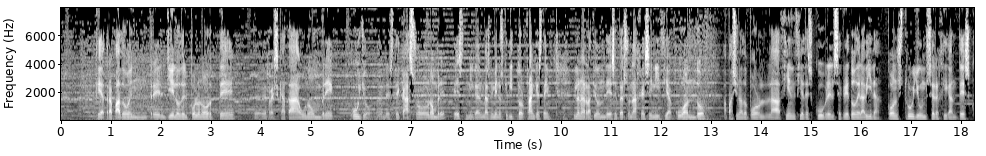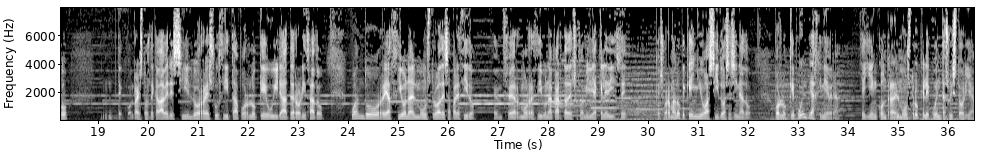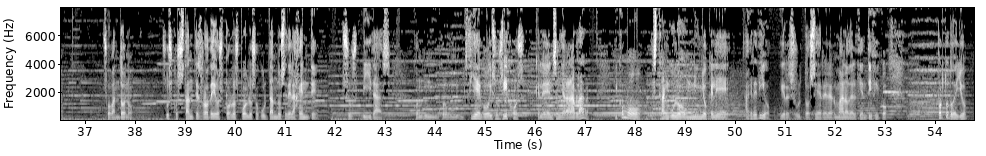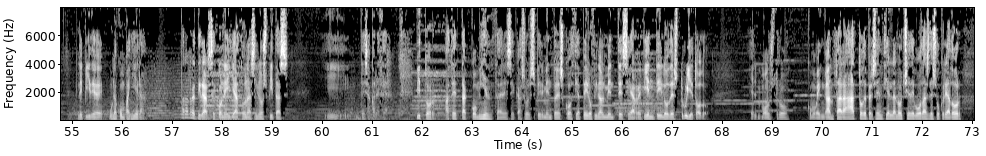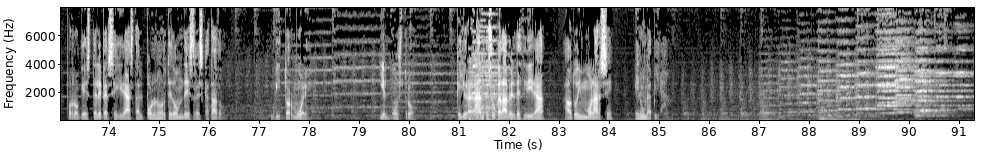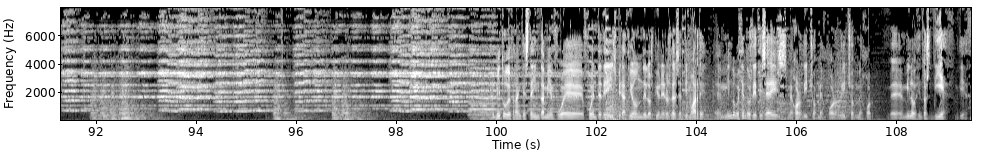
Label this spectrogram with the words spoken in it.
que atrapado entre el hielo del Polo Norte eh, rescata a un hombre cuyo, en este caso, nombre es ni más ni menos que Víctor Frankenstein. Y la narración de ese personaje se inicia cuando, apasionado por la ciencia, descubre el secreto de la vida, construye un ser gigantesco con restos de cadáveres y lo resucita por lo que huirá aterrorizado. Cuando reacciona el monstruo ha desaparecido. Enfermo recibe una carta de su familia que le dice que su hermano pequeño ha sido asesinado, por lo que vuelve a Ginebra y allí encontrará el monstruo que le cuenta su historia, su abandono, sus constantes rodeos por los pueblos ocultándose de la gente, sus vidas con con un ciego y sus hijos que le enseñarán a hablar, y cómo estranguló a un niño que le agredió y resultó ser el hermano del científico. Por todo ello, le pide una compañera para retirarse con ella a zonas inhóspitas y desaparecer. Víctor acepta, comienza en ese caso el experimento en Escocia, pero finalmente se arrepiente y lo destruye todo. El monstruo, como venganza, hará acto de presencia en la noche de bodas de su creador, por lo que éste le perseguirá hasta el Polo Norte donde es rescatado. Víctor muere. Y el monstruo, que llorará ante su cadáver, decidirá autoinmolarse en una pira. El mito de Frankenstein también fue fuente de inspiración de los pioneros del séptimo arte. En 1916, mejor dicho, mejor dicho, mejor, eh, 1910, 10,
